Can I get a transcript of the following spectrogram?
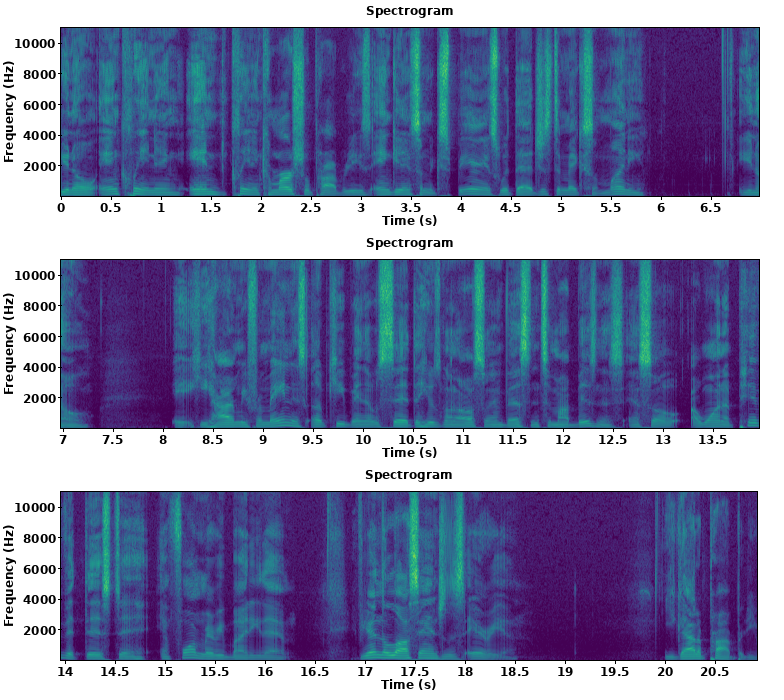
you know, in cleaning, in cleaning commercial properties, and getting some experience with that just to make some money. You know, it, he hired me for maintenance upkeep, and it was said that he was going to also invest into my business. And so I want to pivot this to inform everybody that if you're in the Los Angeles area, you got a property,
